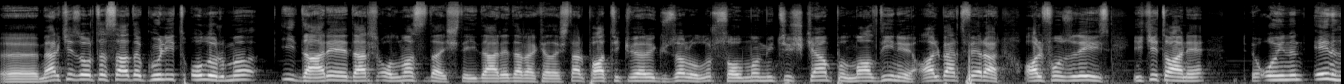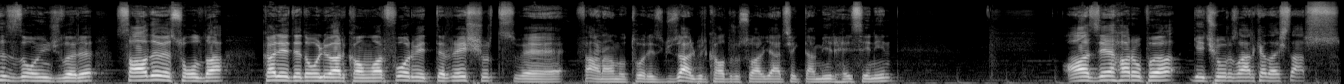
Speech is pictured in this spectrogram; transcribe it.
Ee, merkez orta sahada Gullit olur mu? İdare eder. Olmaz da işte idare eder arkadaşlar. Patrick Vieira güzel olur. Savunma müthiş. Campbell, Maldini, Albert Ferrer, Alfonso Davies. iki tane e, oyunun en hızlı oyuncuları. Sağda ve solda. Kalede de Oliver Kahn var. Forvet'te Rashford ve Fernando Torres. Güzel bir kadrosu var gerçekten bir Hesen'in. AZ Harop'a geçiyoruz arkadaşlar.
